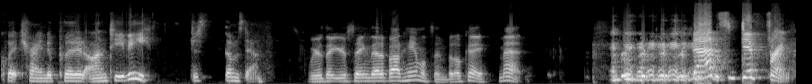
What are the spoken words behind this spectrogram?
quit trying to put it on TV. Just thumbs down. It's weird that you're saying that about Hamilton, but okay, Matt. That's different.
